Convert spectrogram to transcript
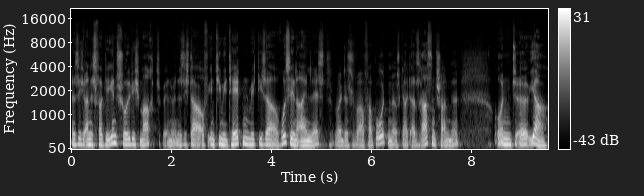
äh, sich eines Vergehens schuldig macht, wenn, wenn er sich da auf Intimitäten mit dieser Russin einlässt, weil das war verboten, das galt als Rassenschande. Und äh, ja,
